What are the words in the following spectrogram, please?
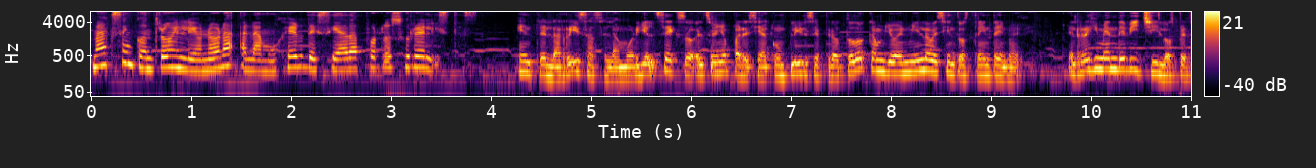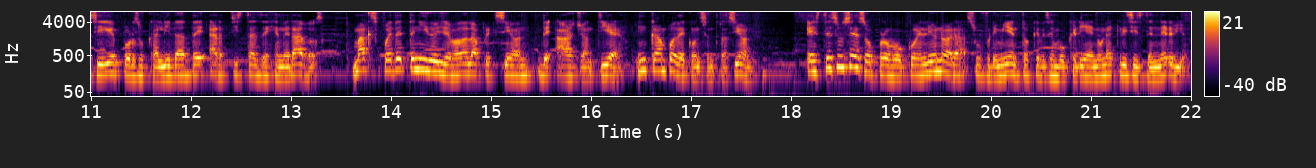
Max encontró en Leonora a la mujer deseada por los surrealistas. Entre las risas, el amor y el sexo, el sueño parecía cumplirse, pero todo cambió en 1939. El régimen de Vichy los persigue por su calidad de artistas degenerados. Max fue detenido y llevado a la prisión de Argentière, un campo de concentración. Este suceso provocó en Leonora sufrimiento que desembocaría en una crisis de nervios.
